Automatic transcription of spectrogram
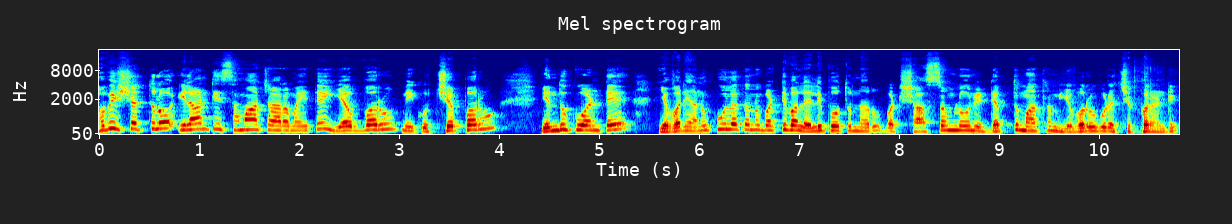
భవిష్యత్తులో ఇలాంటి సమాచారం అయితే ఎవ్వరు మీకు చెప్పరు. ఎందుకు అంటే ఎవరి అనుకూలతను బట్టి వాళ్ళు వెళ్ళిపోతున్నారు. బట్ శాస్త్రంలోని డెప్త్ మాత్రం ఎవరు కూడా చెప్పరండి.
